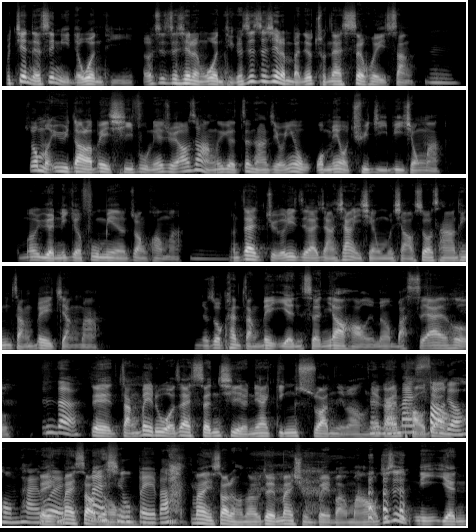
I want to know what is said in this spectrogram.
不见得是你的问题，而是这些人问题。可是这些人本就存在社会上，嗯，所以我们遇到了被欺负，你就觉得哦，这好像一个正常结果，因为我没有趋吉避凶嘛，我们远离一个负面的状况嘛。嗯，嗯，再举个例子来讲，像以前我们小时候常常听长辈讲嘛，有时候看长辈眼神要好，有没有？把谁爱后，真的，对长辈如果在生气了，你还盯酸，有没有？你要赶紧跑卖少。红台对，卖少柳红熊北吧，卖少女红桃 对卖熊北吧嘛，吼，就是你眼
